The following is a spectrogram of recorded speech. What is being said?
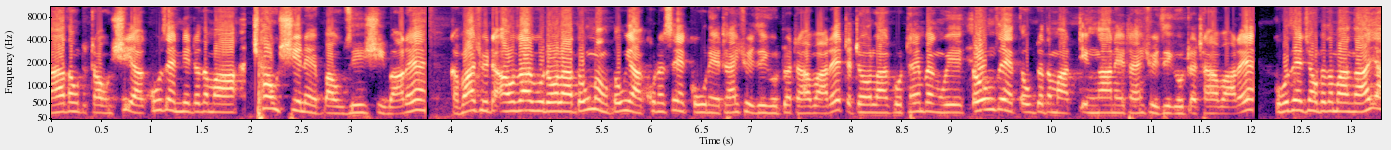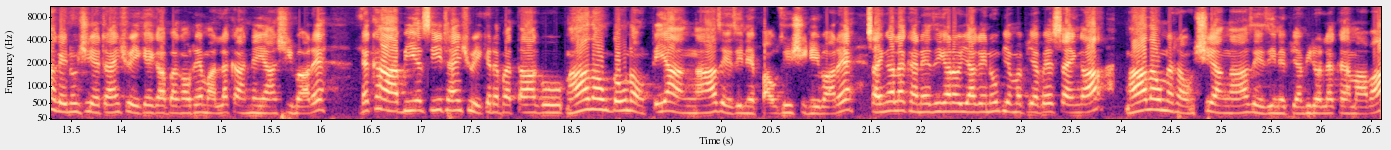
91,892.68နဲ့ပေါက်ဈေးရှိပါတယ် ကမ္ဘာရွှေတအောင်စားကိုဒေါ်လာ3389နဲ့ထိုင်းရွှေဈေးကိုတွက်ထားပါတယ်တစ်ဒေါ်လာကိုထိုင်းဘတ်ငွေ33.15နဲ့ထိုင်းရွှေဈေးကိုတွက်ထားပါတယ်96.5ရာခိုင်နှုန်းရှိတဲ့ထိုင်းရွှေကဲကဘန်ကောက်ထဲမှာလက်က200ရှိပါတယ်လက်ခအပြီးအစည်းထိုင်းရွှေကတဲ့ဘတ်သားကို9350ဈေးနဲ့ပေါက်ဈေးရှိနေပါတယ်ဆိုင်ကလက်ခံတဲ့ဈေးကတော့ရာခိုင်နှုန်းပြန်မပြတ်ပဲဆိုင်က9250ဈေးနဲ့ပြန်ပြီးတော့လက်ခံပါပါ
